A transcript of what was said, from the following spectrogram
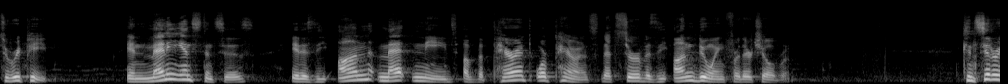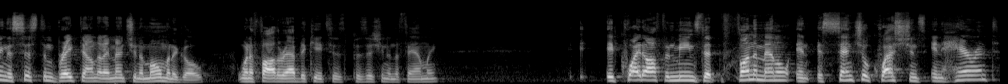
to repeat. In many instances, it is the unmet needs of the parent or parents that serve as the undoing for their children. Considering the system breakdown that I mentioned a moment ago, when a father abdicates his position in the family, it quite often means that fundamental and essential questions inherent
